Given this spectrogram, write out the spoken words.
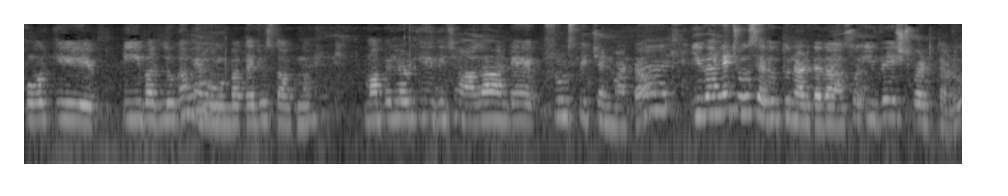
ఫోర్కి టీ బదులుగా మేము బత్తాయి జ్యూస్ తాగుతున్నాం. మా పిల్లోడికి ఇది చాలా అంటే ఫ్రూట్స్ పిచ్ అనమాట ఇవన్నీ చూసి ఎదుగుతున్నాడు కదా సో ఇవే ఇష్టపడతాడు.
